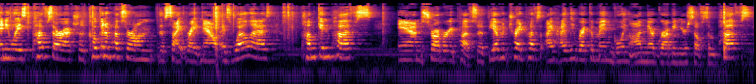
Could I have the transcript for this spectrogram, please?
Anyways, puffs are actually, coconut puffs are on the site right now, as well as pumpkin puffs and strawberry puffs. So if you haven't tried puffs, I highly recommend going on there, grabbing yourself some puffs.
